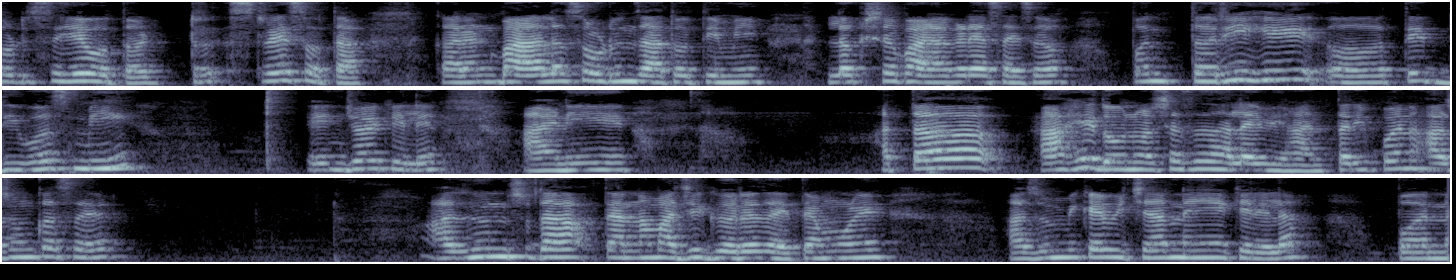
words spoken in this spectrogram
थोडंसं हे होतं स्ट्रेस होता. कारण बाळाला सोडून जात होते मी. लक्ष बाळाकडे असायचं. पण तरीही ते दिवस मी एन्जॉय केले. आणि आता आहे दोन वर्षाचं झालं आहे विहान तरी पण अजून कसं आहे अजूनसुद्धा त्यांना माझी गरज आहे. त्यामुळे अजून मी काही विचार नाही आहे केलेला पण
